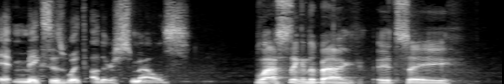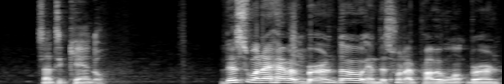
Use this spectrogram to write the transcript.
it mixes with other smells. Last thing in the bag. It's a scented candle. This one I haven't burned though, and this one I probably won't burn.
